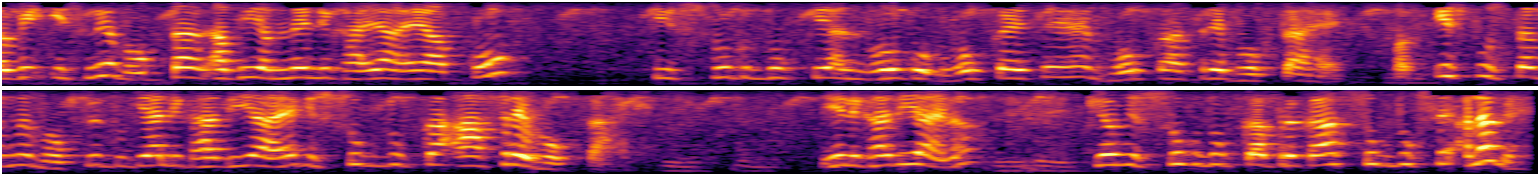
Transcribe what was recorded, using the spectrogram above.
तभी इसमें भोक्ता अभी हमने लिखाया है आपको कि सुख दुख के अनुभव को भोग कहते हैं भोग का आश्रय भोगता है और इस पुस्तक में भोक्तृत्व क्या लिखा दिया है कि सुख दुख का आश्रय भोगता है ये लिखा दिया है ना क्योंकि सुख दुख का प्रकाश सुख दुख से अलग है।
